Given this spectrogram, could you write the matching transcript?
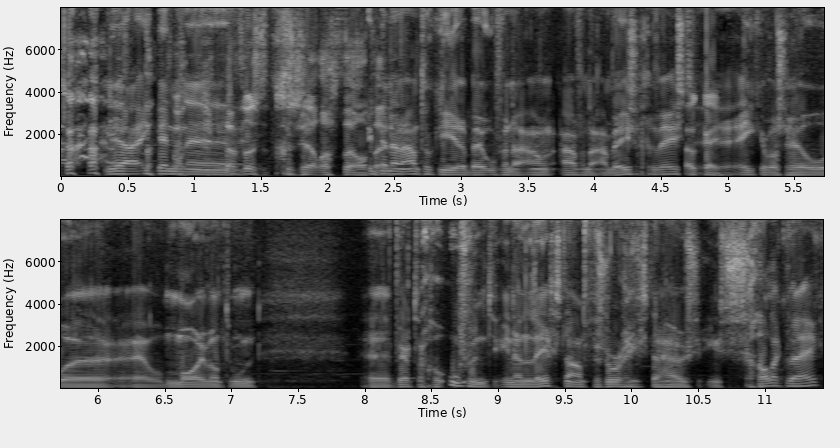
Ja, ik ben... eh, dat was het gezelligste Ik altijd. ben een aantal keren bij oefenavonden aanwezig geweest. Eén keer was heel, eh, heel mooi, want toen eh, werd er geoefend in een leegstaand verzorgingstehuis in Schalkwijk.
